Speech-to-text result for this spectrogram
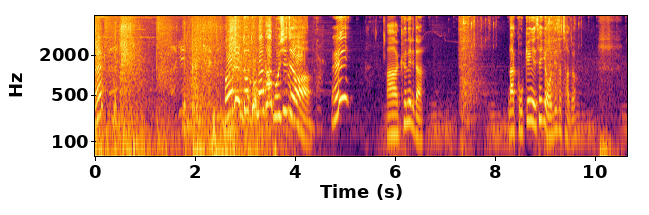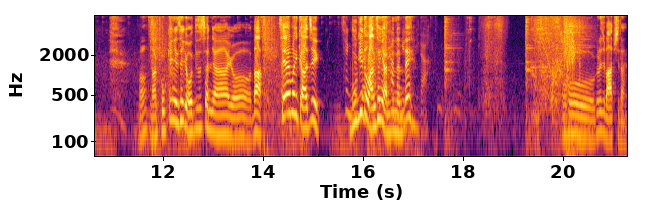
에? 어딜 또 도망가 보시죠. 에? 아 큰일이다 나 곡괭이 세 개 어디서 찾아? 어? 나 곡괭이 세 개 어디서 찾냐 이거 나 생각해보니까 아직 무기도 완성이 안 됐는데? 사망했습니다. 오호 그러지 맙시다.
